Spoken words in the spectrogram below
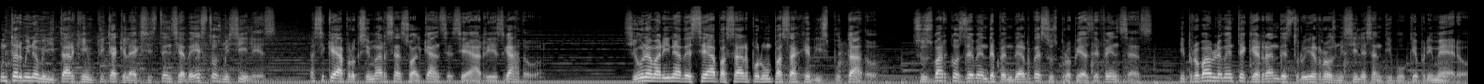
un término militar que implica que la existencia de estos misiles así que aproximarse a su alcance sea arriesgado. Si una marina desea pasar por un pasaje disputado, sus barcos deben depender de sus propias defensas y probablemente querrán destruir los misiles antibuque primero.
